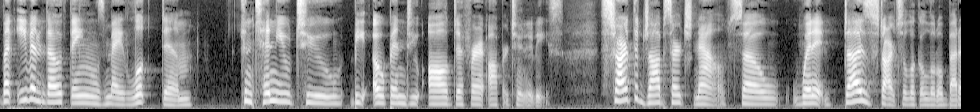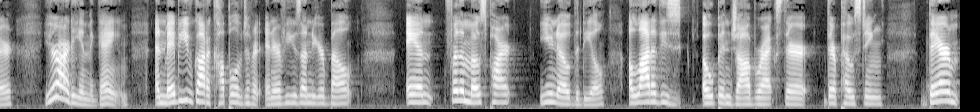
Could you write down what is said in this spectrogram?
But even though things may look dim, continue to be open to all different opportunities. Start the job search now. So when it does start to look a little better, you're already in the game. And maybe you've got a couple of different interviews under your belt. And for the most part, you know the deal. A lot of these open job recs they're they're posting, they're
